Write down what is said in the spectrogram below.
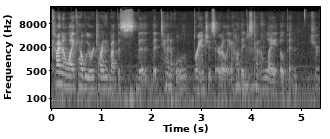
kind of like how we were talking about this, the, the tentacle branches earlier, how they just mm-hmm. kind of lay open. Sure.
